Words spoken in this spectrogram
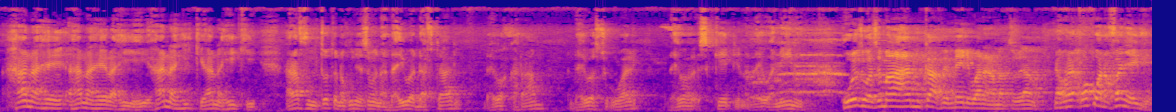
hana he, hana hela hii, hana hiki, hana hiki, alafu mtoto anakuja sema nadaiwa daftari, nadaiwa kalamu, nadaiwa suruali, nadaiwa sketi, nadaiwa nini. Huwezi kusema ah mkaa pembeni bwana na matoto yangu. Na wako wanafanya hivyo.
